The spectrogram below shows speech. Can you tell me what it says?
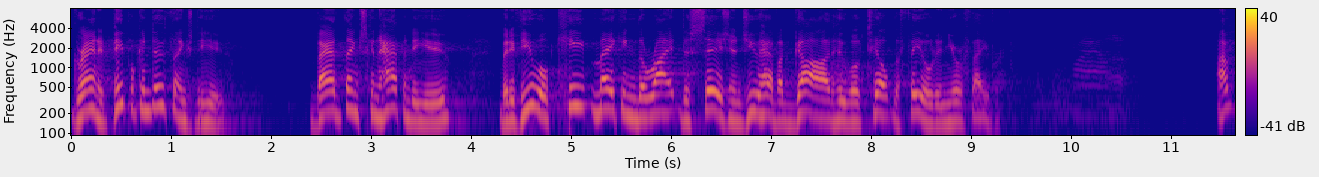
Granted, people can do things to you, bad things can happen to you, but if you will keep making the right decisions, you have a God who will tilt the field in your favor. Wow. I,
